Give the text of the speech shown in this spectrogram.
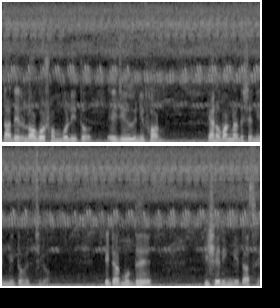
তাদের লগো সম্বলিত এই যে ইউনিফর্ম কেন বাংলাদেশে নির্মিত হচ্ছিল? এটার মধ্যে কিসের ইঙ্গিত আছে?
